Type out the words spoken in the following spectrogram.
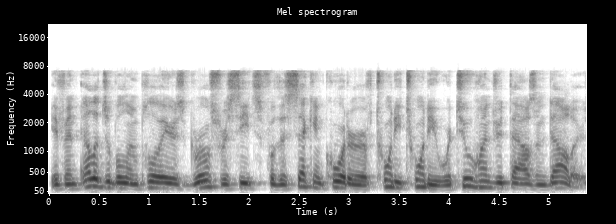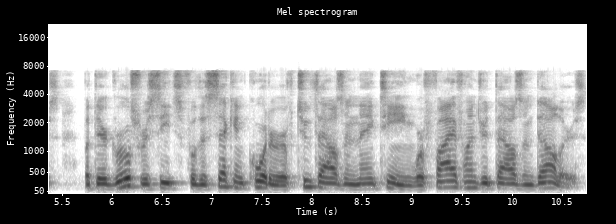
if an eligible employer's gross receipts for the second quarter of 2020 were $200,000, but their gross receipts for the second quarter of 2019 were $500,000,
